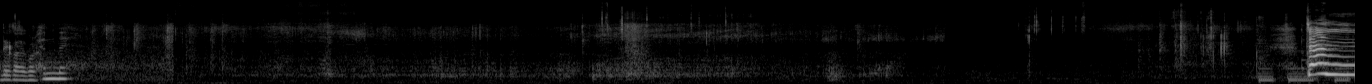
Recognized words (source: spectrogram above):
내가 이걸 했네. 짠!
